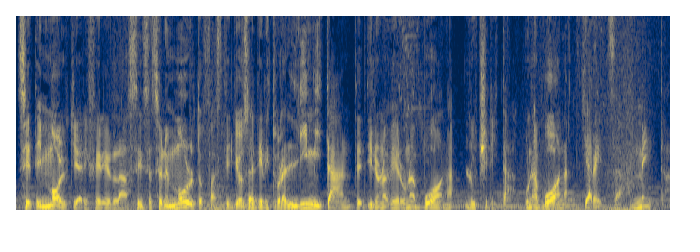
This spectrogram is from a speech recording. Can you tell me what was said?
Siete in molti a riferire la sensazione molto fastidiosa, addirittura limitante, di non avere una buona lucidità, una buona chiarezza mentale.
